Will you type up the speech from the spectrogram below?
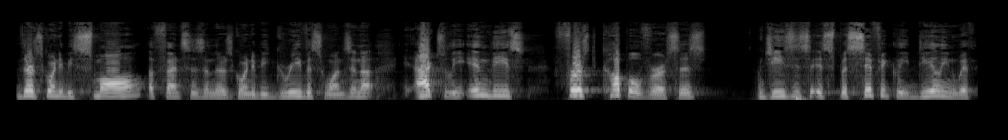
There's going to be small offenses and there's going to be grievous ones. And uh, actually in these first couple verses, Jesus is specifically dealing with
